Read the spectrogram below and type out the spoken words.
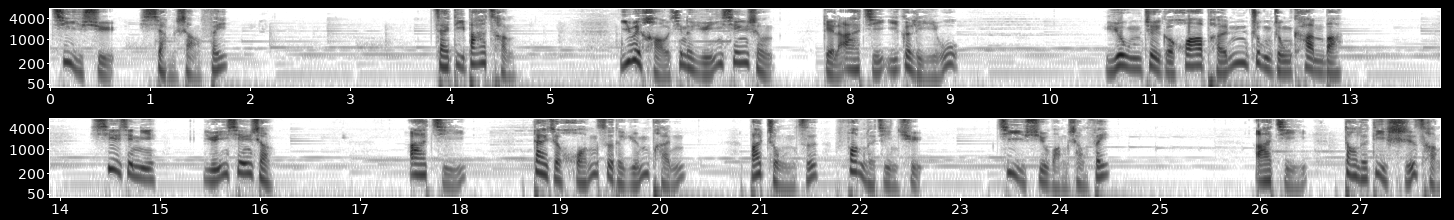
继续向上飞。在第八层，一位好心的云先生给了阿吉一个礼物。用这个花盆种种看吧。谢谢你，云先生。阿吉。带着黄色的云盆，把种子放了进去，继续往上飞。阿吉到了第十层，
